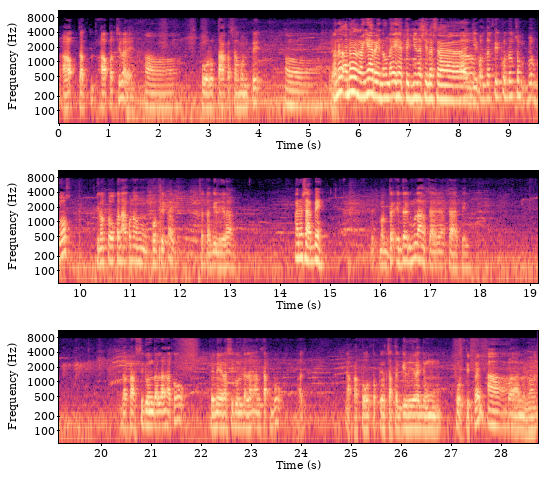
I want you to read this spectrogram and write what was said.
A- tat- apat sila eh. Oh. Puro taka sa munti. Oh. Yeah. Ano ano na nangyari nung naihatid nyo na sila sa Ah, jeep? pagdating ko doon sa Burgos, tinutukan na ako ng 45 sa Tagiliran. Ano sabi? Mag-drive mo lang sa, sa akin. Nakasigunda lang ako. Primera segunda lang ang takbo. At nakatutok yung sa Tagiliran yung 45. Ah. Paano man.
